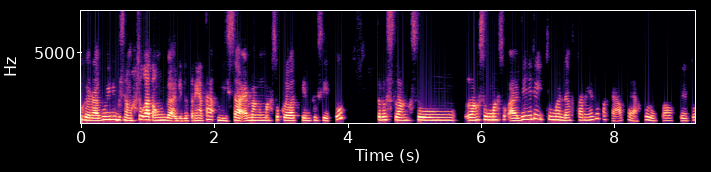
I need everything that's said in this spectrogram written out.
juga ragu ini bisa masuk atau enggak gitu. Ternyata bisa emang masuk lewat pintu situ terus langsung langsung masuk aja. Jadi cuma daftarnya tuh pakai apa ya? Aku lupa waktu itu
